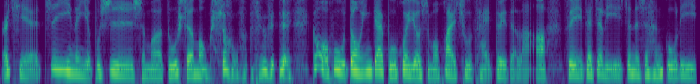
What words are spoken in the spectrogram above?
而且志毅呢也不是什么毒蛇猛兽嘛，对不对？跟我互动应该不会有什么坏处才对的啦啊！所以在这里真的是很鼓励，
